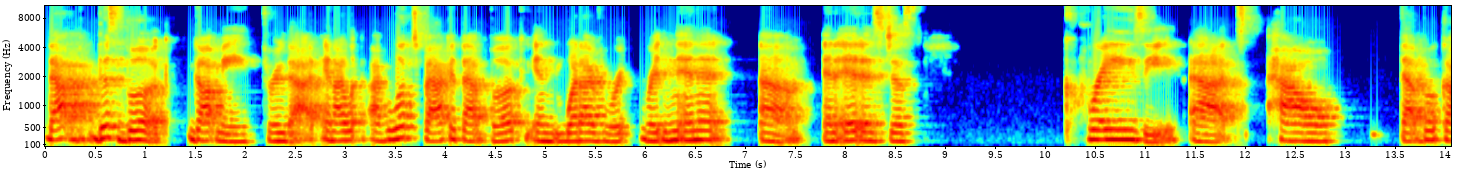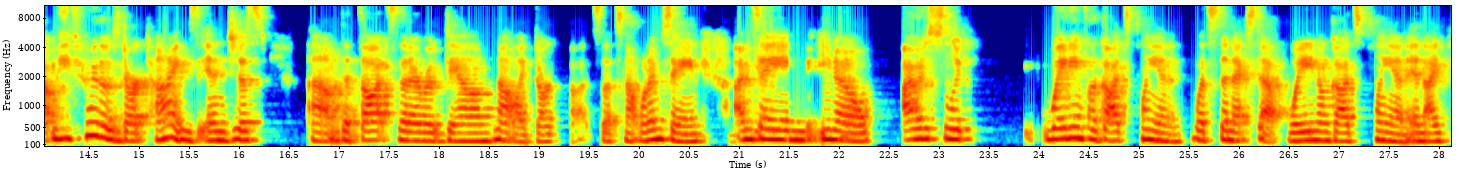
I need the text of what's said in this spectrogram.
That this book got me through that. And I, I've looked back at that book and what I've ri- written in it. Um, and it is just crazy at how that book got me through those dark times and just um, the thoughts that I wrote down, not like dark thoughts. That's not what I'm saying. I'm yeah. saying, you know, I was just like waiting for God's plan. What's the next step? Waiting on God's plan. And I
